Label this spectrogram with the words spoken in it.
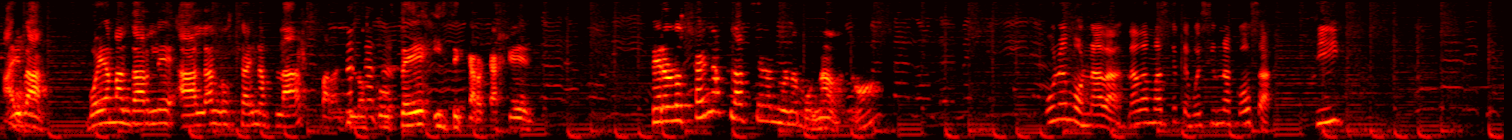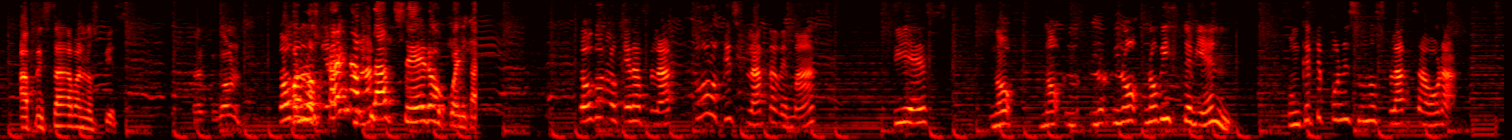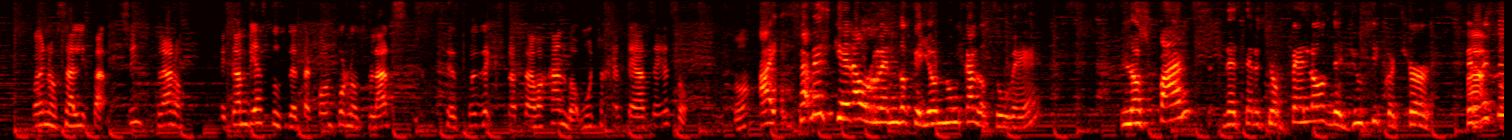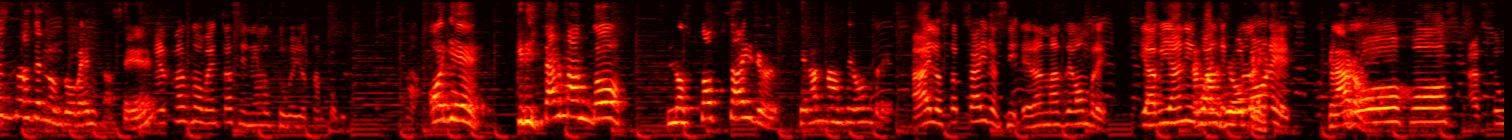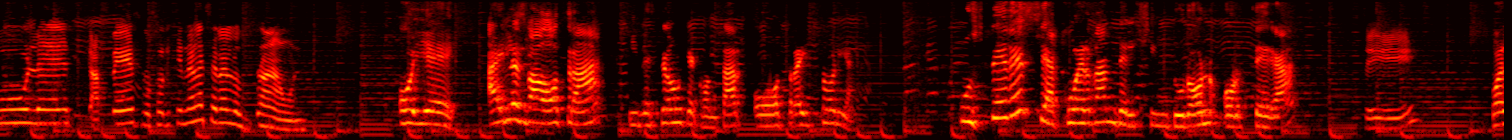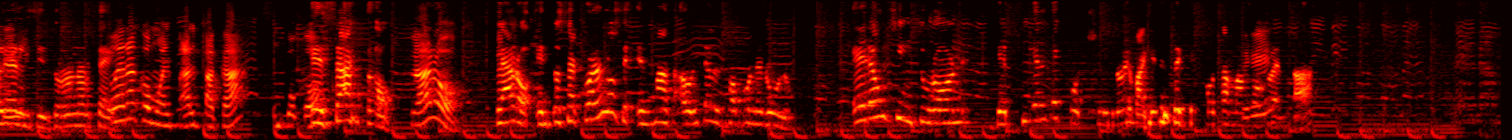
Ahí va. Voy a mandarle a Alan los China Flats para que los postee y se carcajeen. Pero los China Flats eran una monada, ¿no? Una monada. Nada más que te voy a decir una cosa. Sí, apestaban los pies. Perdón. Todo flat, cero, cuenta. todo lo que era flat, todo lo que es flat además, sí es, no, no, no, no, no viste bien. ¿Con qué te pones unos flats ahora? Bueno, salí, pa- sí, claro, te cambias tus de tacón por los flats después de que estás trabajando. Mucha gente hace eso, ¿no? Ay, ¿sabes qué era horrendo que yo nunca lo tuve? Los pants de terciopelo de Juicy Couture. Pero Ah. esto es más de los noventas, ¿eh? Es más 90 y no los tuve yo tampoco. Oye, Cristal mandó los topsiders, que eran más de hombres. Ay, los topsiders, sí, eran más de hombre. Y habían Eran igual de de colores. Claro. Rojos, azules, cafés. Los originales eran los brown. Oye, ahí les va otra y les tengo que contar otra historia. ¿Ustedes se acuerdan del cinturón Ortega? Sí. ¿Cuál era el cinturón Ortega? ¿No era como el alpaca? Un poco. Exacto, Claro. claro. Entonces, ¿se acuerdan los? Es más, ahorita les voy a poner uno. Era un cinturón de piel de cochino, imagínense qué cosa más Sí. horrenda.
